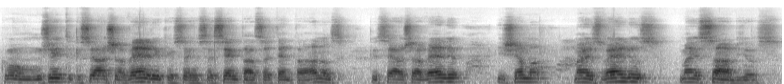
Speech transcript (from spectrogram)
com gente que se acha velho, que tem 60 a 70 anos, que se acha velho, e chama mais velhos, mais sábios.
